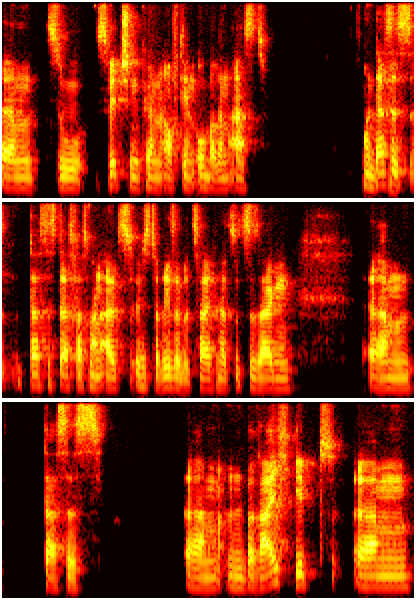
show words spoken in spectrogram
ähm, zu switchen können auf den oberen Ast. Und das ist, das ist das, was man als Hysterese bezeichnet, sozusagen, ähm, dass es ähm, einen Bereich gibt, ähm,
